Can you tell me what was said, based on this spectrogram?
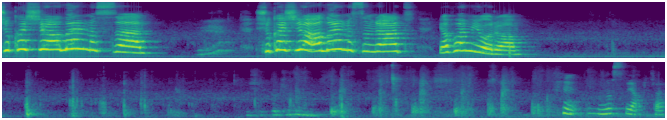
Şu kaşığı alır mısın? Şu kaşığı alır mısın? Rahat yapamıyorum. Hı, Nasıl yapacağız?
